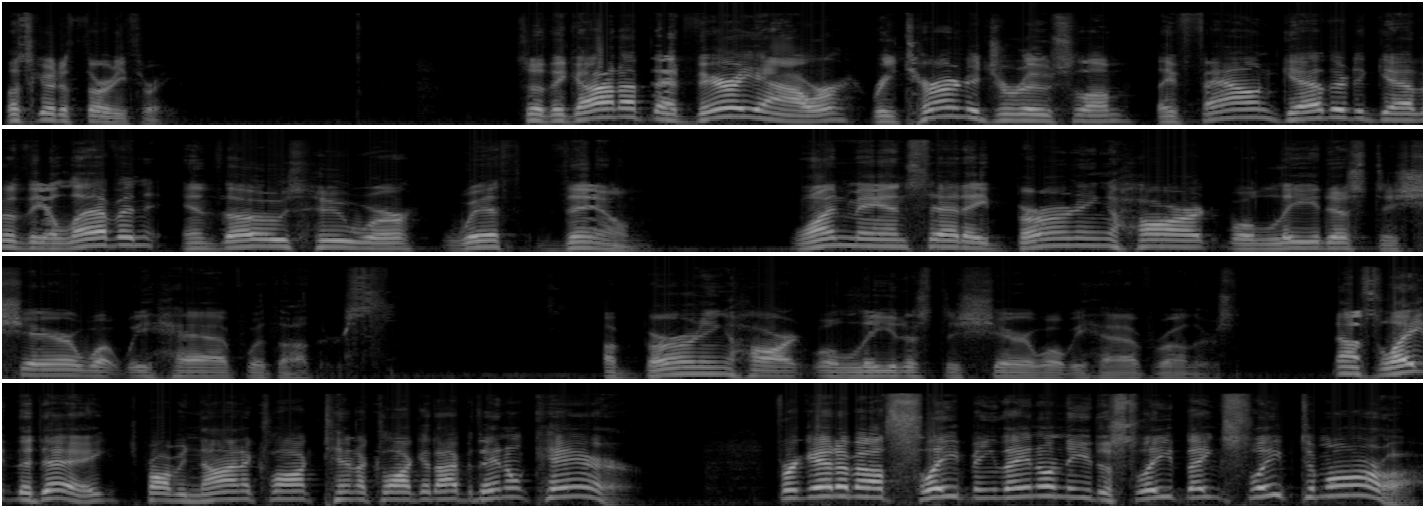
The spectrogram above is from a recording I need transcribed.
Let's go to 33. So they got up that very hour, returned to Jerusalem. They found gathered together the eleven and those who were with them. One man said, A burning heart will lead us to share what we have with others. A burning heart will lead us to share what we have for others. Now, it's late in the day. It's probably 9 o'clock, 10 o'clock at night, but they don't care. Forget about sleeping. They don't need to sleep. They can sleep tomorrow.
